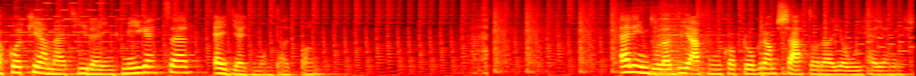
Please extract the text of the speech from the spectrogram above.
akkor kiemelt híreink még egyszer, egy-egy mondatban. Elindul a diákmunkaprogram új helyen is.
